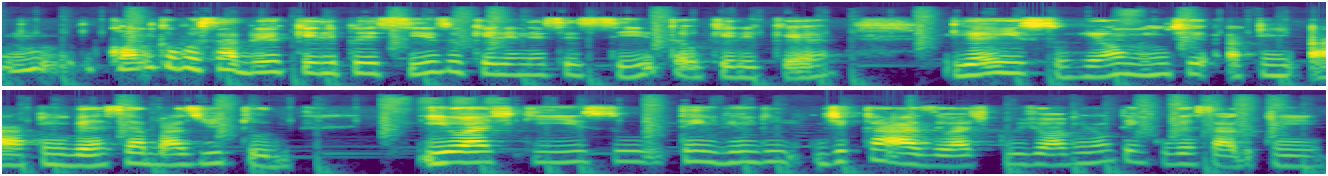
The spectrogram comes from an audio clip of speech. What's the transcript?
hum, como que eu vou saber o que ele precisa, o que ele necessita, o que ele quer? E é isso, realmente a, a conversa é a base de tudo. E eu acho que isso tem vindo de casa. Eu acho que o jovem não tem conversado com,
